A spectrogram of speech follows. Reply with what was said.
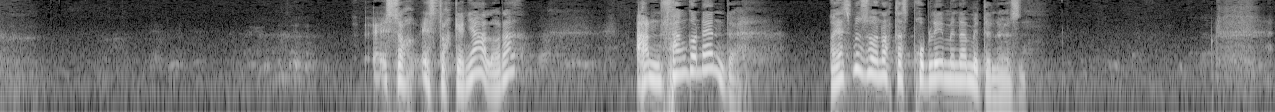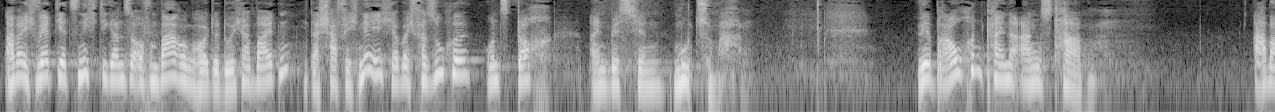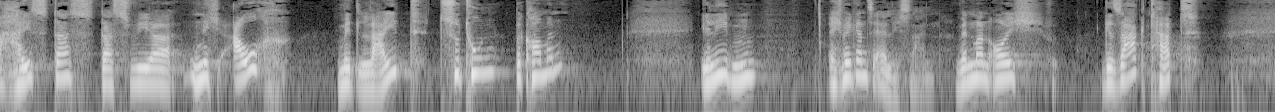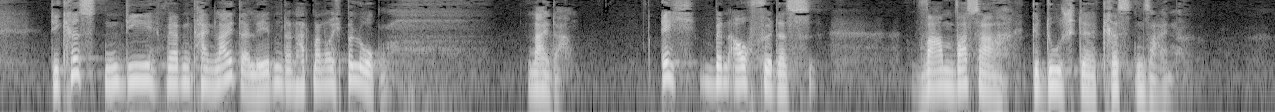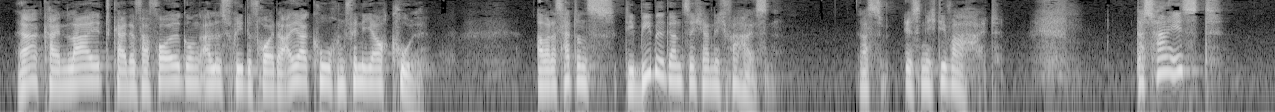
ist doch, ist doch genial, oder? Anfang und Ende. Und jetzt müssen wir noch das Problem in der Mitte lösen. Aber ich werde jetzt nicht die ganze Offenbarung heute durcharbeiten. Das schaffe ich nicht, aber ich versuche uns doch ein bisschen Mut zu machen. Wir brauchen keine Angst haben. Aber heißt das, dass wir nicht auch mit Leid zu tun bekommen? Ihr Lieben, ich will ganz ehrlich sein. Wenn man euch gesagt hat, die Christen, die werden kein Leid erleben, dann hat man euch belogen. Leider. Ich bin auch für das Warmwasser geduschte Christensein. Ja, kein Leid, keine Verfolgung, alles Friede, Freude, Eierkuchen, finde ich auch cool. Aber das hat uns die Bibel ganz sicher nicht verheißen. Das ist nicht die Wahrheit. Das heißt,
